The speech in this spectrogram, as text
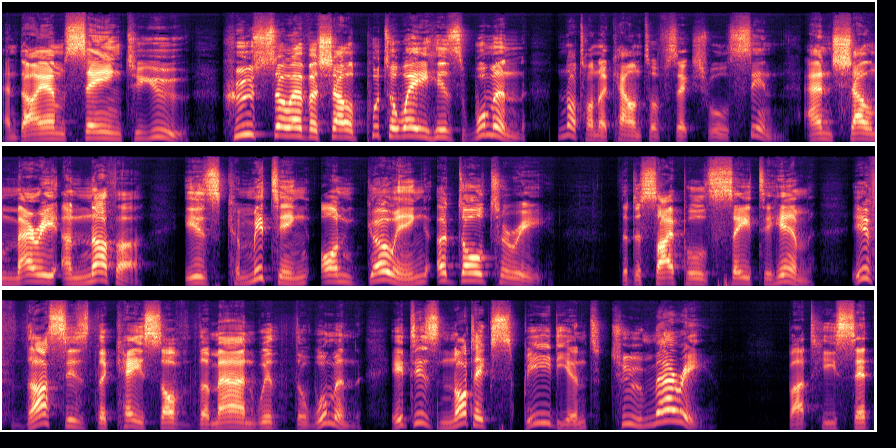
And I am saying to you, whosoever shall put away his woman, not on account of sexual sin, and shall marry another, is committing ongoing adultery. The disciples say to him, if thus is the case of the man with the woman, it is not expedient to marry. But he said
